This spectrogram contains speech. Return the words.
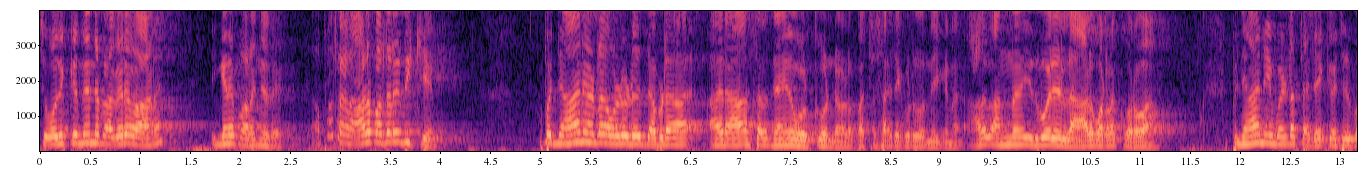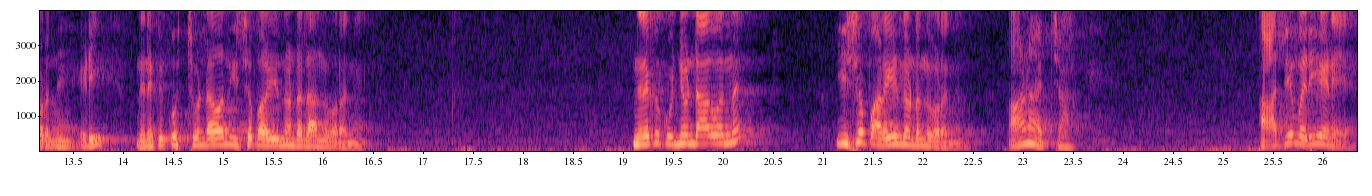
ചോദിക്കുന്നതിന് പകരമാണ് ഇങ്ങനെ പറഞ്ഞത്. അപ്പോൾ ആൾ പതറി നിൽക്കുകയാണ്. അപ്പം ഞാനവിടെ അവളോട് അവിടെ ആ സ്ഥലത്ത് ഞാൻ ഓർക്കുന്നുണ്ട് അവൾ പച്ച സാരി കൂടെ വന്നിരിക്കുന്നത് ആൾ അന്ന് ഇതുപോലെയുള്ള ആൾ വളരെ കുറവാണ് അപ്പം ഞാൻ ഇവളുടെ തലയൊക്കെ വെച്ചത് പറഞ്ഞ് എടി നിനക്ക് കൊച്ചുണ്ടാവുമെന്ന് ഈശോ പറയുന്നുണ്ടല്ലോ എന്ന് പറഞ്ഞ്. നിനക്ക് കുഞ്ഞുണ്ടാകുമെന്ന് ഈശോ പറയുന്നുണ്ടെന്ന് പറഞ്ഞു. ആണോ അച്ഛ. ആദ്യം വരികയാണേ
